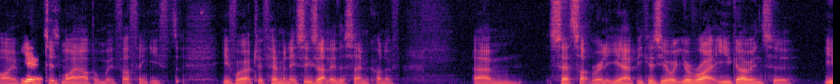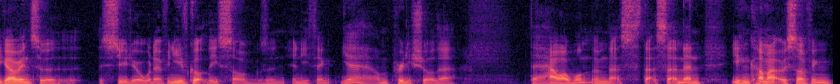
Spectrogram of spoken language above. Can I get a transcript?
I yes. did my album with. I think you've you've worked with him, and it's exactly the same kind of um, setup, really. Yeah, because you're you're right. You go into you go into the studio or whatever, and you've got these songs, and, and you think, yeah, I'm pretty sure they're they're how I want them. That's that's, and then you can come out with something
